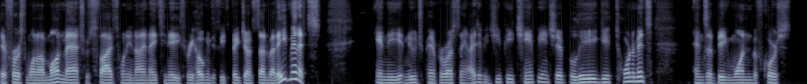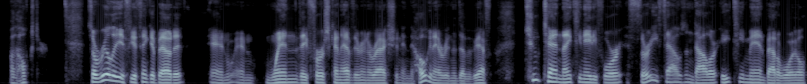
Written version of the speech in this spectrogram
their first one on one match was 529 1983. Hogan defeats Big John Studd in about eight minutes in the New Japan Pro Wrestling IWGP Championship League tournament. Ends up being won, of course, by the Hulkster. So really, if you think about it, and and when they first kind of have their interaction in the Hogan era in the WWF, 210 1984, $30,000 18 man battle royal.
